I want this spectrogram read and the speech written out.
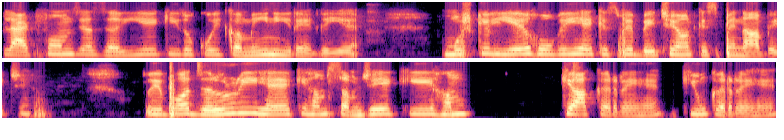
प्लेटफॉर्म्स या ज़रिए की तो कोई कमी नहीं रह गई है। मुश्किल ये हो गई है किस पे बेचें और किस पे ना बेचें। तो ये बहुत ज़रूरी है कि हम समझे कि हम क्या कर रहे हैं, क्यों कर रहे हैं,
